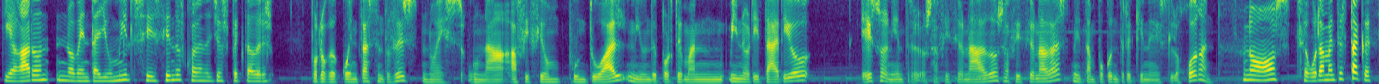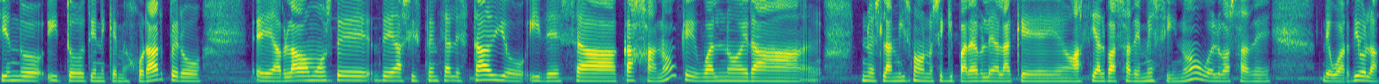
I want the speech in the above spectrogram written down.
llegaron 91.648 espectadores. Por lo que cuentas, entonces, no es una afición puntual ni un deporte minoritario, eso, ni entre los aficionados, aficionadas, ni tampoco entre quienes lo juegan. No, seguramente está creciendo y todo tiene que mejorar, pero Eh, hablábamos de, asistencia al estadio y de esa caja, ¿no? que igual no era no es la misma o no es equiparable a la que hacía el Barça de Messi ¿no? o el Barça de, de Guardiola,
